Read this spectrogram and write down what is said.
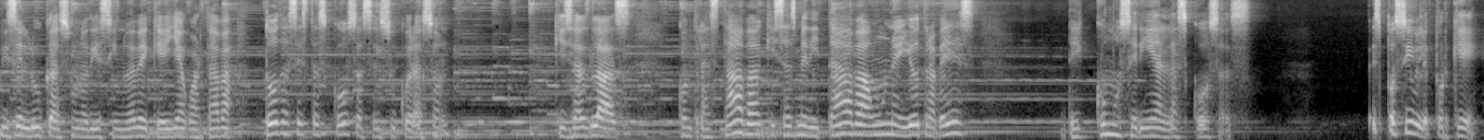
Dice Lucas 1.19 que ella guardaba todas estas cosas en su corazón. Quizás las contrastaba, quizás meditaba una y otra vez de cómo serían las cosas. Es posible porque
